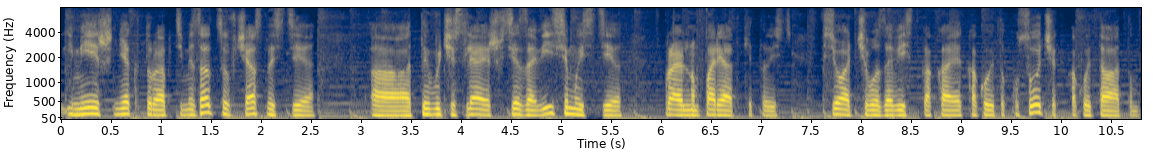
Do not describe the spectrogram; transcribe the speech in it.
имеешь некоторую оптимизацию, в частности, э, ты вычисляешь все зависимости в правильном порядке, то есть все, от чего зависит какая, какой-то кусочек, какой-то атом,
